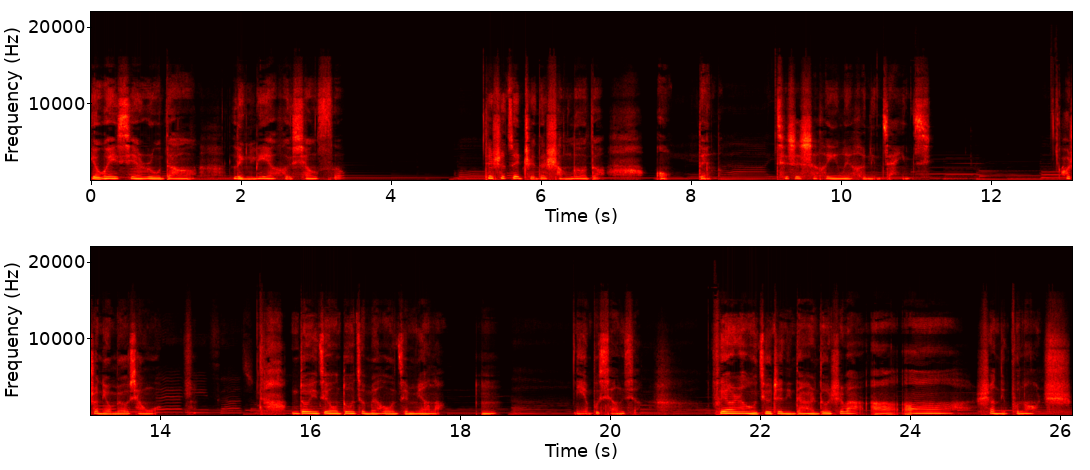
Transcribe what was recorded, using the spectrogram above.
也未陷入到凛冽和萧瑟，但是最值得赏乐的，哦，对了，其实是和因为和你在一起。或者你有没有想我？你都已经有多久没和我见面了？嗯，你也不想想，非要让我揪着你的耳朵是吧？啊啊，让你不老实。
